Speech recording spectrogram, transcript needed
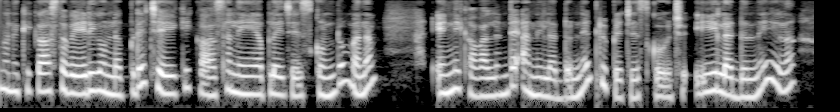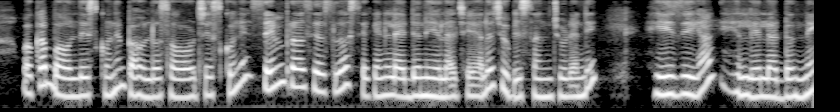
మనకి కాస్త వేడిగా ఉన్నప్పుడే చేయికి కాస్త నెయ్యి అప్లై చేసుకుంటూ మనం ఎన్ని కావాలంటే అన్ని లడ్డుల్ని ప్రిపేర్ చేసుకోవచ్చు. ఈ లడ్డుల్ని ఇలా ఒక బౌల్ తీసుకొని బౌల్లో సర్వ్ చేసుకొని సేమ్ ప్రాసెస్లో సెకండ్ లడ్డుని ఎలా చేయాలో చూపిస్తాను చూడండి. ఈజీగా హెల్దీ లడ్డుని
